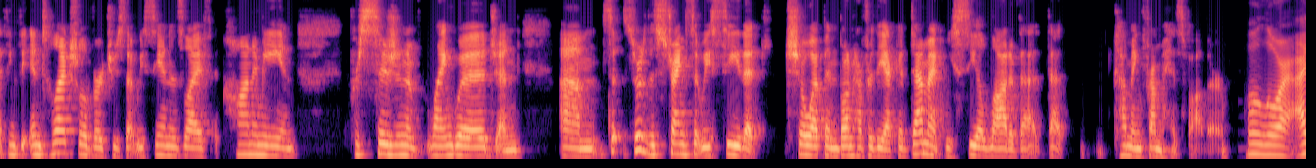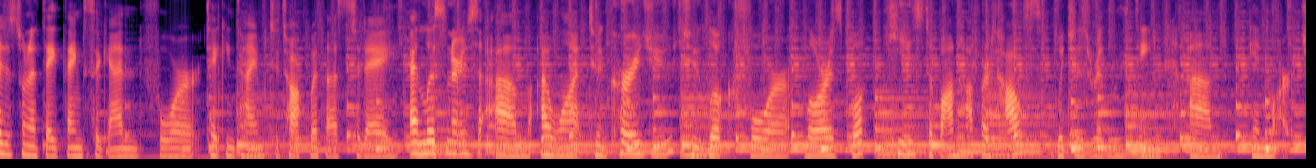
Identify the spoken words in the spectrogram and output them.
I think the intellectual virtues that we see in his life, economy and precision of language and um, so, sort of the strengths that we see that show up in Bonhoeffer the academic. We see a lot of that that coming from his father. Well, Laura, I just want to say thanks again for taking time to talk with us today. And listeners, um, I want to encourage you to look for Laura's book, Keys to Bonhoeffer's House, which is releasing um, in March.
